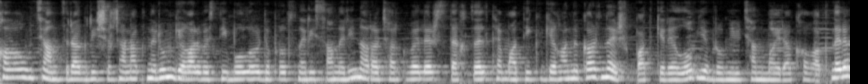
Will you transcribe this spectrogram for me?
խաղաղության ծրագրի շրջանակներում գեղարվեստի բոլոր դպրոցների սաներին առաջարկվել էր ստեղծել թեմատիկ գեղանկարներ, պատկերելով Եվրոմիության մայրաքաղաքները,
